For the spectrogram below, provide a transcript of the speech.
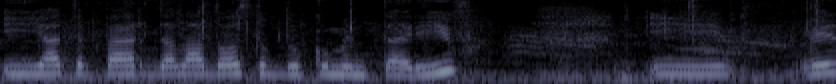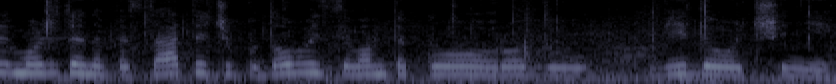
І я тепер дала доступ до коментарів. І ви можете написати, чи подобається вам такого роду відео чи ні.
